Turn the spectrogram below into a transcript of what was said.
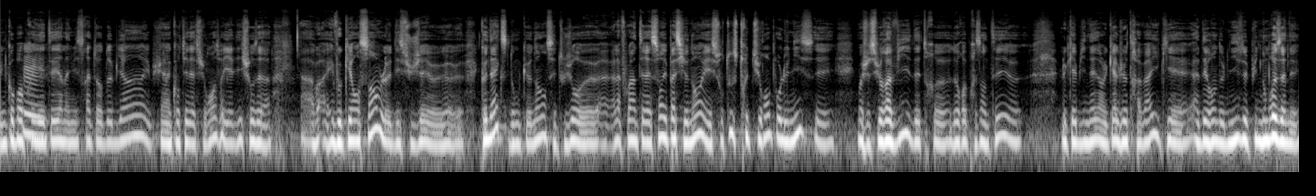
une copropriété, un administrateur de biens, et puis un courtier d'assurance. Il y a des choses à, à- à évoquer ensemble, des sujets connexes. Donc non, c'est toujours à la fois intéressant et passionnant et surtout structurant pour l'UNIS. Et moi, je suis ravi d'être, euh, de représenter euh, le cabinet dans lequel je travaille, qui est adhérent de l'UNIS depuis de nombreuses années.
